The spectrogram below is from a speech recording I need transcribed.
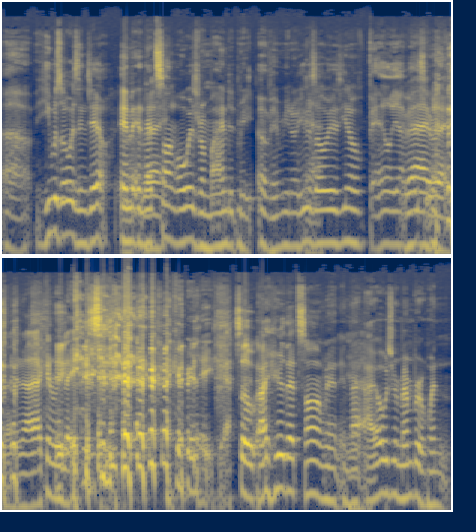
Uh, he was always in jail, and, and that Right. song always reminded me of him. You know, he was Yeah. always, you know, bail, ves, right, you know. right, right. No, I can relate. I can relate. Yeah. So I hear that song, man, and Yeah. I, I always remember when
